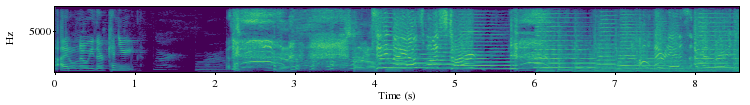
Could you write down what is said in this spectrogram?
I don't know either. Can you? yeah. Start off. Does anybody else want to start? oh, there it is. I remember it.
